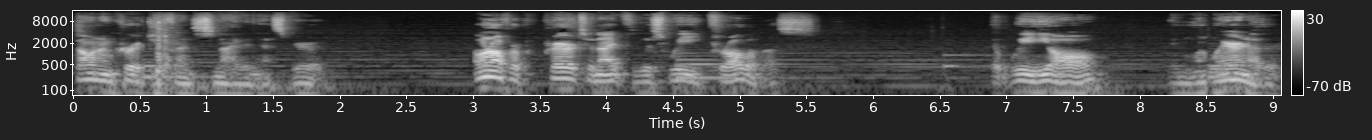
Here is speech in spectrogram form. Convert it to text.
So I want to encourage you, friends, tonight in that spirit. I want to offer a prayer tonight for this week for all of us. That we all, in one way or another,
